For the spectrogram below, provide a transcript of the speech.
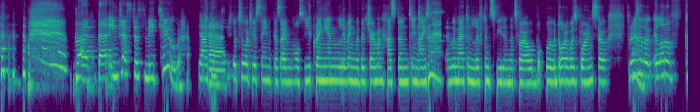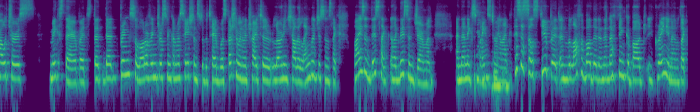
but that interests me too. Yeah, I can uh, to what you're saying because I'm also Ukrainian living with a German husband in Iceland and we met and lived in Sweden. That's where our, bo- our daughter was born. So there is a, lo- a lot of cultures mixed there, but that, that brings a lot of interesting conversations to the table, especially when we try to learn each other languages. And it's like, why is it this like, like this in German? and then explains to me like this is so stupid and we laugh about it and then i think about ukrainian and i was like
